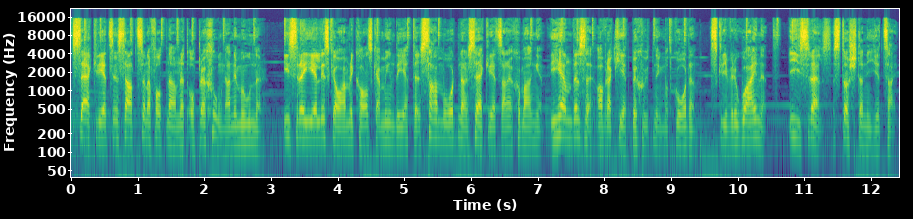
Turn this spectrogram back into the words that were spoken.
Säkerhetsinsatsen har fått namnet Operation Anemoner Israeliska och amerikanska myndigheter samordnar säkerhetsarrangemangen i händelse av raketbeskjutning mot gården, skriver Ynet, Israels största nyhetssajt.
